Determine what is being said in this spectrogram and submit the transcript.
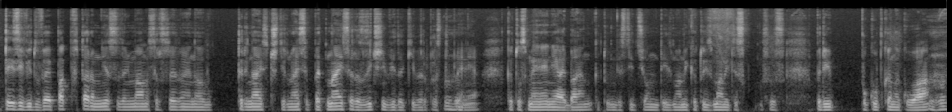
тези видове, пак повтарям, ние се занимаваме с разследване на 13, 14, 15 различни вида киберпрестъпления, като сменения IBAN, като инвестиционните измами, като измамите с, с, при покупка на кола.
